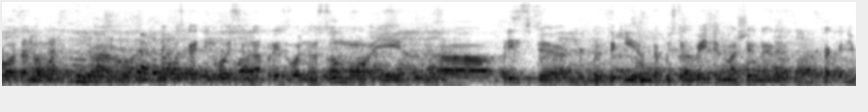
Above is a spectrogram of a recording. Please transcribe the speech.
вот, она может э, выпускать инвойсы на произвольную сумму и, в принципе, как бы такие, допустим, вендинг машины, как они,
